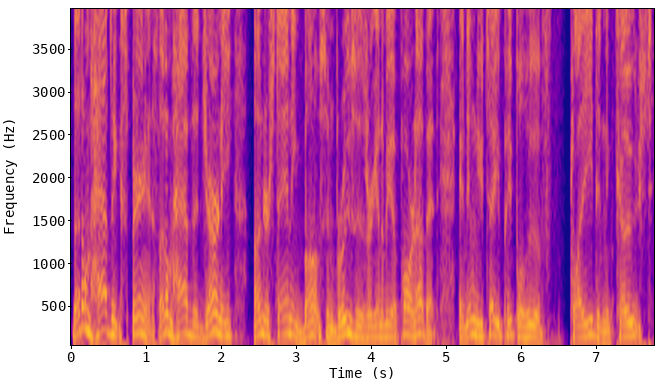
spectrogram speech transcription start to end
let them have the experience. Let them have the journey. Understanding bumps and bruises are going to be a part of it. And then when you take people who have played and coached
